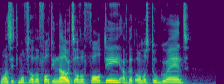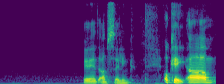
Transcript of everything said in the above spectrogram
Once it moves over 40, now it's over 40. I've got almost two grand and I'm selling. Okay, um,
